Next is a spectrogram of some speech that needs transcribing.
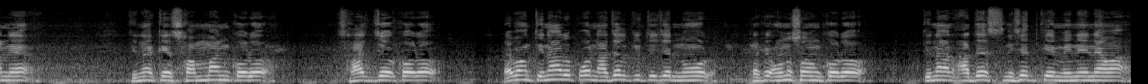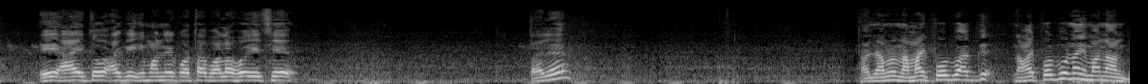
আনে তিনাকে সম্মান করো সাহায্য করো এবং তিনার উপর নাজলকৃত যে নূর তাকে অনুসরণ করো তিনার আদেশ নিষেধকে মেনে নেওয়া এই আয়তো আগে ইমানের কথা বলা হয়েছে। তাহলে? তাহলে আমরা নামাজ পড়ব আগে, নামাজ পড়ব না ইমান আনব?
